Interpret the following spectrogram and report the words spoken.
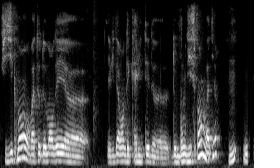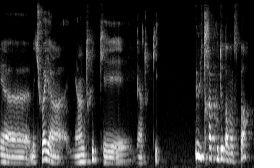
physiquement on va te demander euh, évidemment des qualités de, de, bondissement on va dire mmh. mais, euh, mais, tu vois il y a, y a, un truc qui est y a un truc qui est ultra coûteux dans mon sport,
